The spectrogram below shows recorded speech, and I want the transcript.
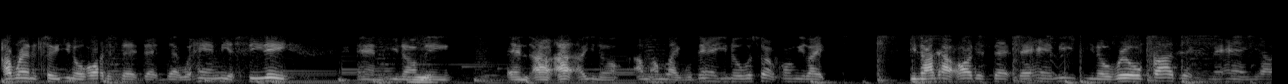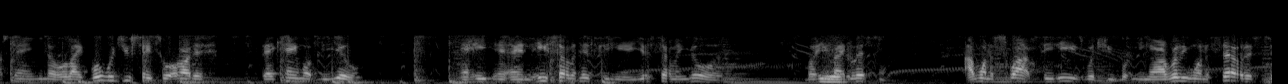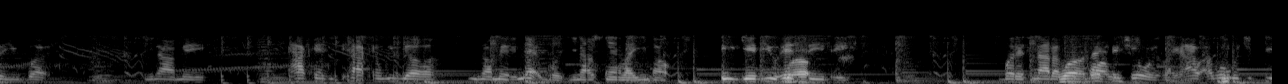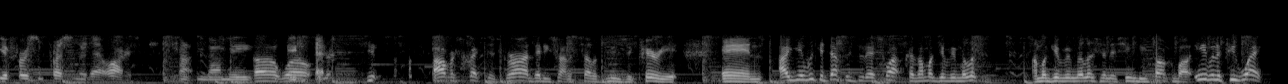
I ran into you know artists that that that would hand me a CD, and you know what I mean, and I, I you know I'm I'm like, well, damn, you know what's up, homie? Like, you know, I got artists that that hand me you know real projects in their hand. You know what I'm saying? You know, like what would you say to an artist that came up to you, and he and he's selling his CD and you're selling yours, but he's Yeah. like, listen, I want to swap CDs with you, but you know, I really want to sell this to you, but you know what I mean? How can how can we uh you know what I mean network? You know what I'm saying? Like you know, he give you his Well- CD, but it's not up Well, to par with yours. Like, how, what would you be your first impression of that artist? You know what I mean? Uh, well, I respect his grind that he's trying to sell his music. Period. And uh, yeah, we could definitely do that swap because I'm gonna give him a listen. I'm gonna give him a listen and see what he talking about. Even if he whack,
